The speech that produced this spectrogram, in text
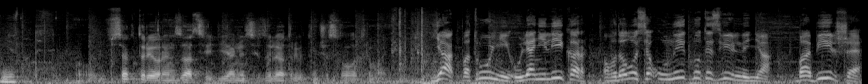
дізнатися? В секторі організації діяльності ізоляторів тимчасового тримання. Як патрульній Уляні лікар вдалося уникнути звільнення, ба більше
